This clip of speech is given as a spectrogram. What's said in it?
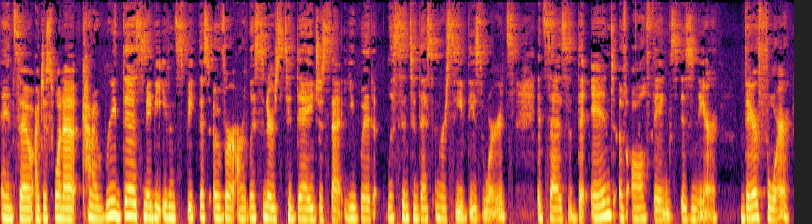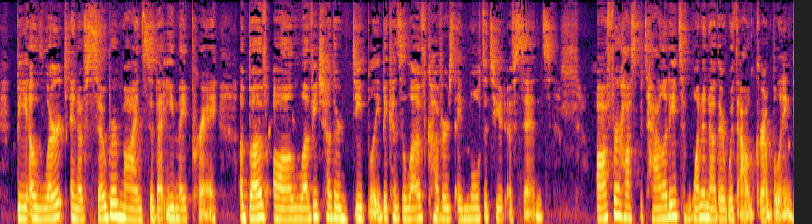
And so I just want to kind of read this, maybe even speak this over our listeners today, just that you would listen to this and receive these words. It says, The end of all things is near. Therefore, be alert and of sober mind so that you may pray. Above all, love each other deeply because love covers a multitude of sins offer hospitality to one another without grumbling.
